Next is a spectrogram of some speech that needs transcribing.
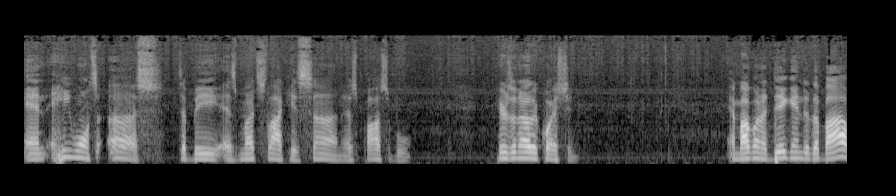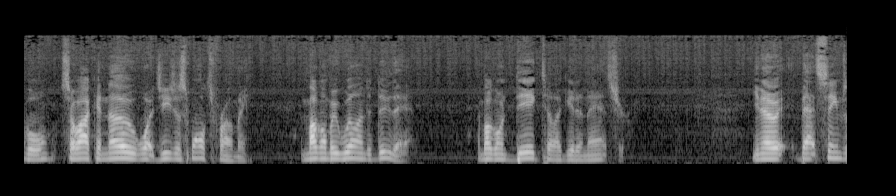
And he wants us to be as much like his son as possible. Here's another question Am I going to dig into the Bible so I can know what Jesus wants from me? Am I going to be willing to do that? Am I going to dig till I get an answer? You know, that seems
